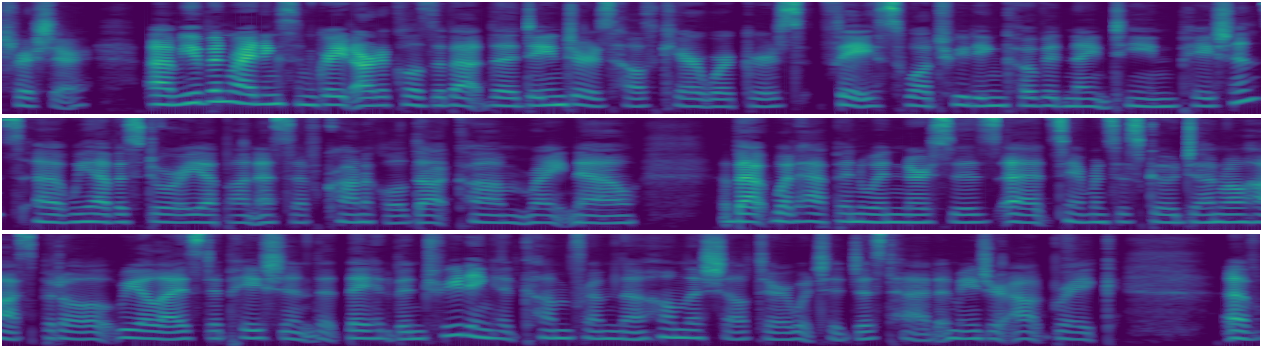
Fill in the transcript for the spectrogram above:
For sure. Um, you've been writing some great articles about the dangers healthcare workers face while treating COVID 19 patients. Uh, we have a story up on sfchronicle.com right now about what happened when nurses at San Francisco General Hospital realized a patient that they had been treating had come from the homeless shelter, which had just had a major outbreak of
